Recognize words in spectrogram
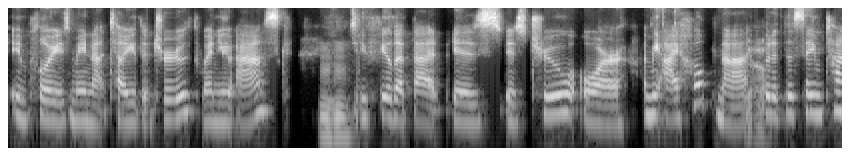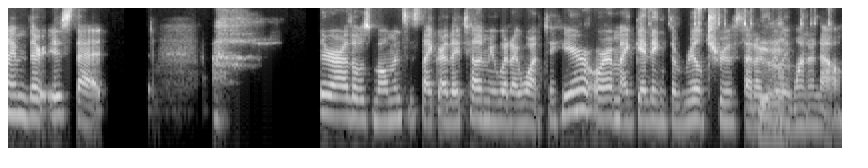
employees may not tell you the truth when you ask. Mm-hmm. Do you feel that that is is true, or I mean, I hope not, yeah. but at the same time, there is that. there are those moments. It's like, are they telling me what I want to hear, or am I getting the real truth that I yeah. really want to know?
